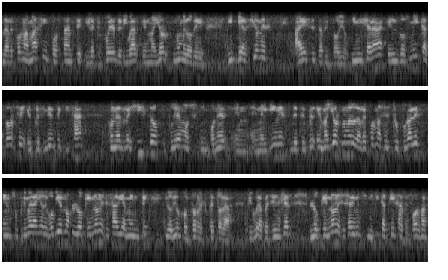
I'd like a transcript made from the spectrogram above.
la reforma más importante y la que puede derivar en mayor número de inversiones a este territorio. Iniciará el 2014, el presidente quizá con el registro que pudiéramos imponer en, en el Guinness de el mayor número de reformas estructurales en su primer año de gobierno, lo que no necesariamente, y lo digo con todo respeto a la figura presidencial, lo que no necesariamente significa que esas reformas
